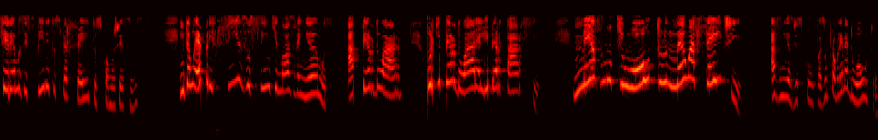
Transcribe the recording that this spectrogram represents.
seremos espíritos perfeitos como Jesus. Então é preciso sim que nós venhamos a perdoar, porque perdoar é libertar-se. Mesmo que o outro não aceite as minhas desculpas, o problema é do outro.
